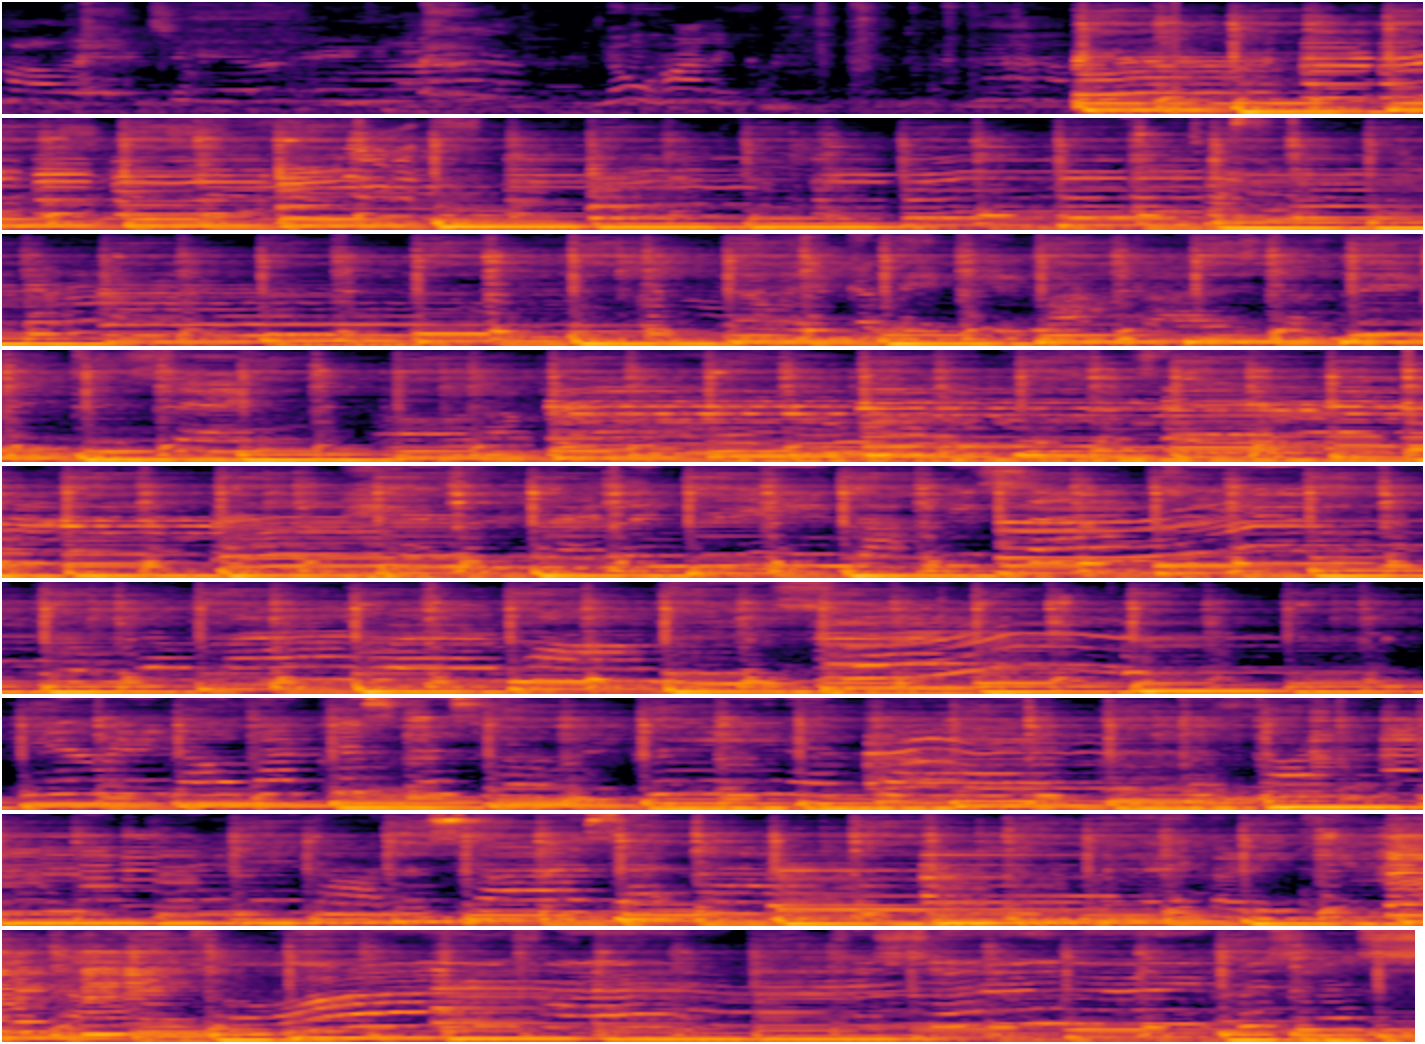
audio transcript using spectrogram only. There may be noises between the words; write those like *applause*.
college here and No Hanukkah. *laughs* Christmas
